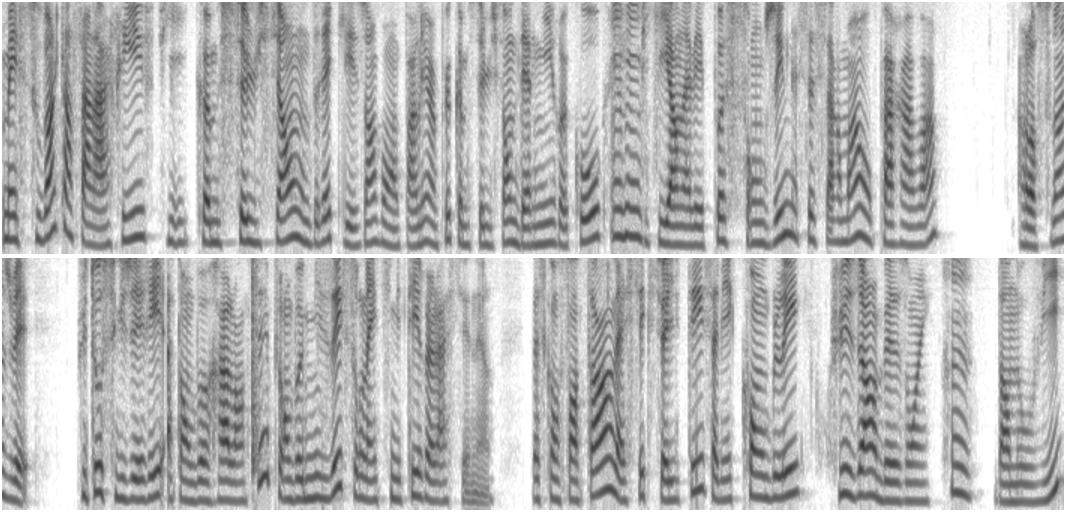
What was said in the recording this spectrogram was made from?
Mais souvent, quand ça arrive, puis comme solution, on dirait que les gens vont en parler un peu comme solution de dernier recours, Mhm. puis qu'ils n'en avaient pas songé nécessairement auparavant. Alors souvent, je vais plutôt suggérer, attends, on va ralentir, puis on va miser sur l'intimité relationnelle. Parce qu'on s'entend, la sexualité, ça vient combler plusieurs besoins Hmm. dans nos vies,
